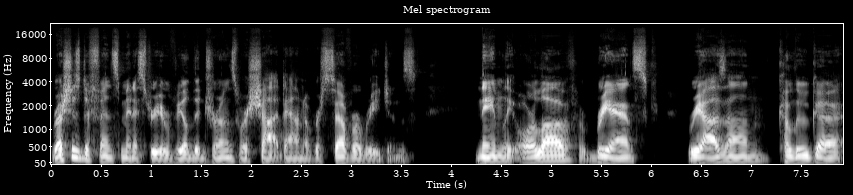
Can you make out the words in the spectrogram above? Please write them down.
Russia's defense ministry revealed that drones were shot down over several regions, namely Orlov, Bryansk, Ryazan, Kaluga,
